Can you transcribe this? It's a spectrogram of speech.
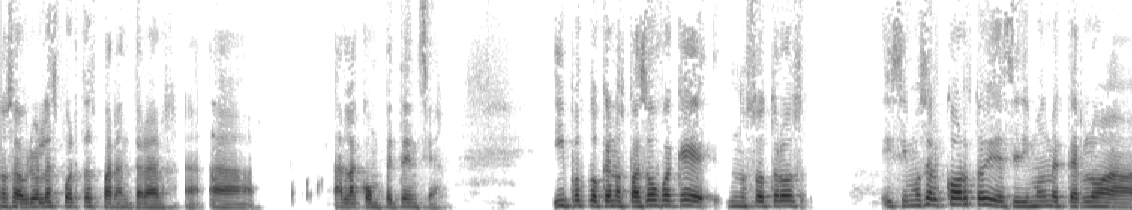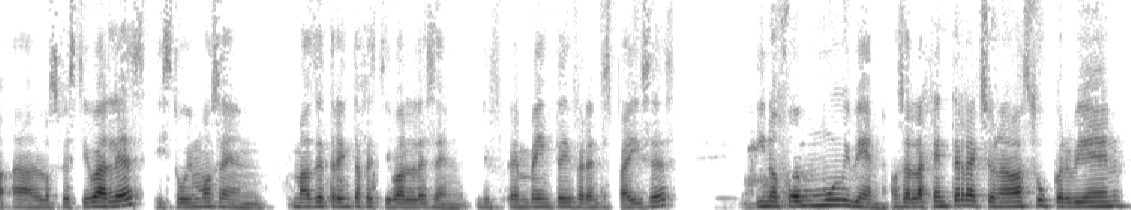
nos abrió las puertas para entrar a, a, la competencia. Y pues lo que nos pasó fue que nosotros hicimos el corto y decidimos meterlo a, a, los festivales y estuvimos en más de 30 festivales en, en 20 diferentes países y nos fue muy bien. O sea, la gente reaccionaba súper bien.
